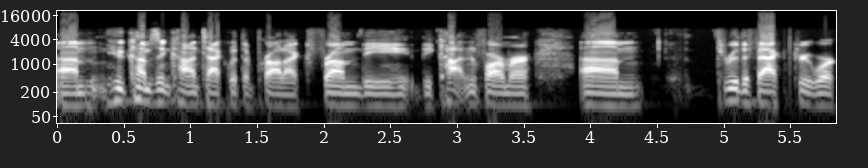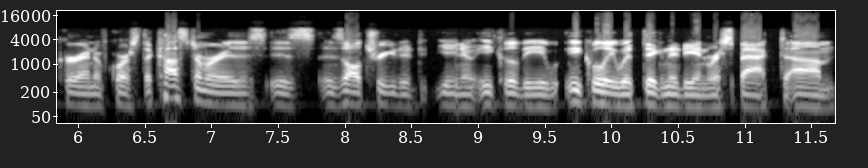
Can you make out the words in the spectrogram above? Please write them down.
um, who comes in contact with the product, from the the cotton farmer um, through the factory worker and of course the customer is is is all treated you know equally equally with dignity and respect. Um,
